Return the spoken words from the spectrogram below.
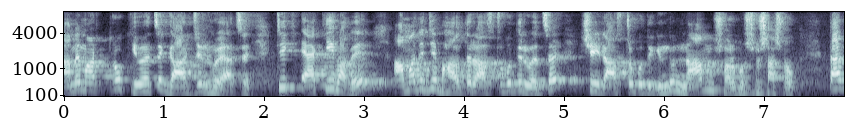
নামে মাত্র কি হয়েছে গার্জেন হয়ে আছে। ঠিক একইভাবে আমাদের যে ভারতের রাষ্ট্রপতি রয়েছে, সেই রাষ্ট্রপতি কিন্তু নাম সর্বস্ব শাসক। তার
